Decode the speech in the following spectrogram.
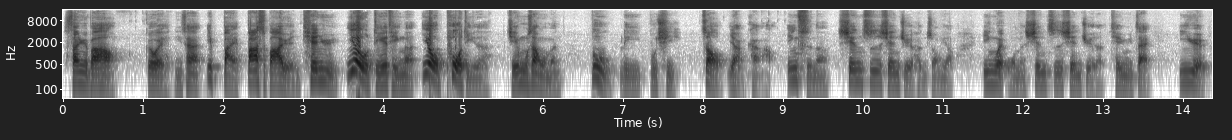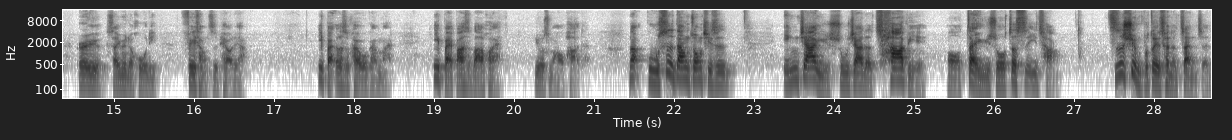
三月八号，各位，你看一百八十八元，天域又跌停了，又破底了。节目上我们不离不弃，照样看好。因此呢，先知先觉很重要，因为我们先知先觉的天域在一月、二月、三月的获利非常之漂亮。一百二十块我敢买，一百八十八块又有什么好怕的？那股市当中，其实赢家与输家的差别哦，在于说这是一场。资讯不对称的战争，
